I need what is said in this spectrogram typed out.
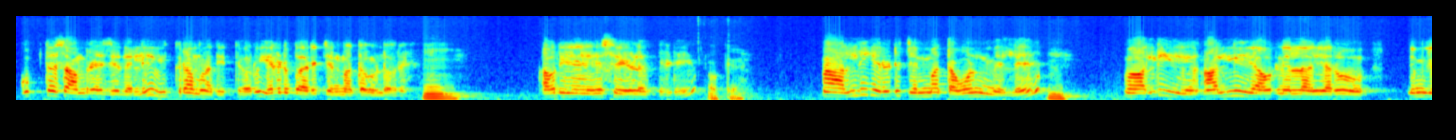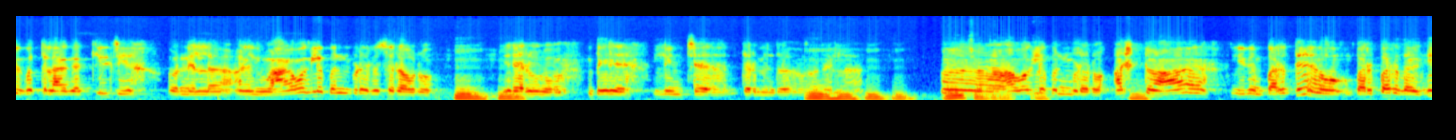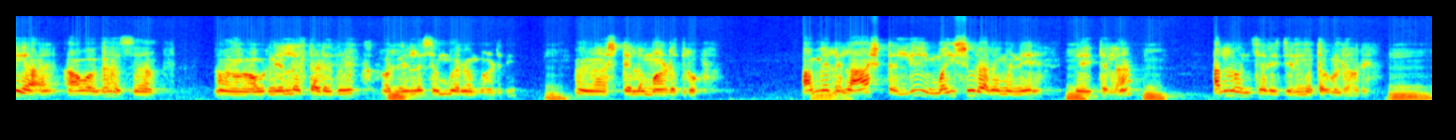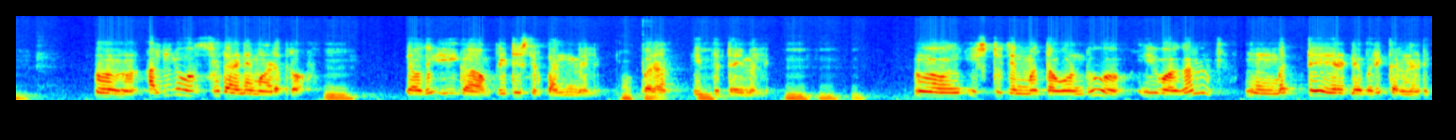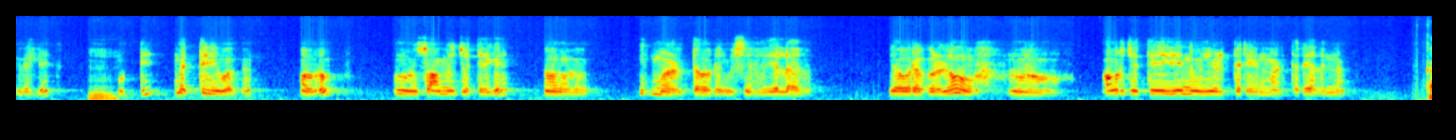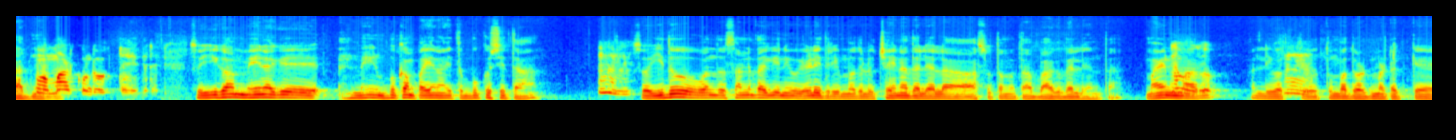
ಗುಪ್ತ ಸಾಮ್ರಾಜ್ಯದಲ್ಲಿ ವಿಕ್ರಮಾದಿತ್ಯ ಅವರು ಎರಡು ಬಾರಿ ಜನ್ಮ ತಗೊಂಡವ್ರೆ. ಅವ್ರ ಅವ್ರಿಗೆ ಹೆಸರು ಹೇಳದ್ಬೇಡಿ ಅಲ್ಲಿ ಎರಡು ಜನ್ಮ ತಗೊಂಡ್ಮೇಲೆ ಅಲ್ಲಿ ಅಲ್ಲಿ ಅವ್ರನ್ನೆಲ್ಲ ಯಾರು ನಿಮ್ಗೆ ಗೊತ್ತಲ್ಲ ಆಗ ಕಿಲ್ಜಿ ಅವ್ರನ್ನೆಲ್ಲ ಆವಾಗ್ಲೇ ಬಂದ್ಬಿಡೋರು ಸರ್ ಅವರು. ಯಾರು ಬೇರೆ ಲಿಂಚ ಧರ್ಮದ ಅವರೆಲ್ಲ. ಆವಾಗ್ಲೇ ಬಂದ್ಬಿಡೋರು. ಅಷ್ಟು ಆ ಇದು ಬರ್ದೆ ಬರ್ಬಾರ್ದಾಗಿ ಆವಾಗ ಅವ್ರನ್ನೆಲ್ಲ ತಡೆದು ಅವ್ರನ್ನೆಲ್ಲ ಸಂಹಾರ ಮಾಡಿದ್ವಿ ಅಷ್ಟೆಲ್ಲ ಮಾಡಿದ್ರು. ಆಮೇಲೆ ಲಾಸ್ಟ್ ಅಲ್ಲಿ ಮೈಸೂರು ಅರಮನೆ ಐತಲ್ಲ ಅಲ್ಲೊಂದ್ಸರಿ ಅಲ್ಲಿ ಒಂದ್ಸರಿ ಜನ್ಮ ತಗೊಂಡವ್ರೆ. ಅಲ್ಲೂ ಸುಧಾರಣೆ ಮಾಡಿದ್ರು. ಯಾವುದು ಈಗ ಬ್ರಿಟಿಷರು ಬಂದ್ಮೇಲೆ ಮೇಲೆ ಬರ ಇದ್ದ ಟೈಮಲ್ಲಿ ಇಷ್ಟು ಜನ್ಮ ತಗೊಂಡು ಇವಾಗ ಮತ್ತೆ ಎರಡನೇ ಬಾರಿ ಕರ್ನಾಟಕದಲ್ಲಿ ಹುಟ್ಟಿ ಮತ್ತೆ ಇವಾಗ ಅವರು ಸ್ವಾಮಿ ಜೊತೆಗೆ ಆ, ಇದ್ ಮಾಡ್ತಾವ್ರೆ ವಿಷಯ ಎಲ್ಲ ವ್ಯವಹಾರಗಳನ್ನು ಅವ್ರ ಜೊತೆ ಏನು ಹೇಳ್ತಾರೆ ಏನ್ ಮಾಡ್ತಾರೆ ಅದನ್ನ ಮಾಡ್ಕೊಂಡು ಹೋಗ್ತಾ ಇದ್ದಾರೆ. ಸೊ ಈಗ ಮೇನ್ ಆಗಿ ಮೇನ್ ಭೂಕಂಪ ಏನಾಯಿತು? ಭೂಕುಸಿತ. ಸೊ ಇದು ಒಂದು ಸಣ್ಣದಾಗಿ ನೀವು ಹೇಳಿದ್ರಿ ಮೊದಲು ಚೈನಾದಲ್ಲೆಲ್ಲ ಎಲ್ಲ ಸುತ್ತಮುತ್ತ ಭಾಗದಲ್ಲಿ ಅಂತ. ಮಯನ್ಮಾರು ಅಲ್ಲಿ ಇವತ್ತು ತುಂಬಾ ದೊಡ್ಡ ಮಟ್ಟಕ್ಕೆ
